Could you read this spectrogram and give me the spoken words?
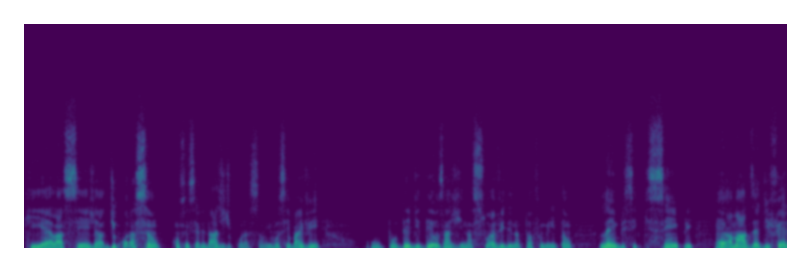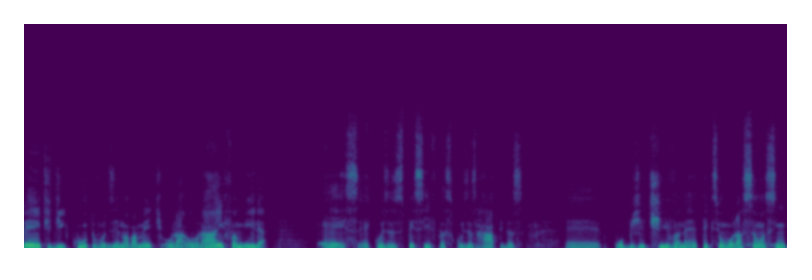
Que ela seja de coração, com sinceridade de coração. E você vai ver o poder de Deus agir na sua vida e na tua família. Então, lembre-se que sempre, é, amados, é diferente de culto, vou dizer novamente. Orar, orar em família é, é coisas específicas, coisas rápidas, é, objetiva, né? Tem que ser uma oração assim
